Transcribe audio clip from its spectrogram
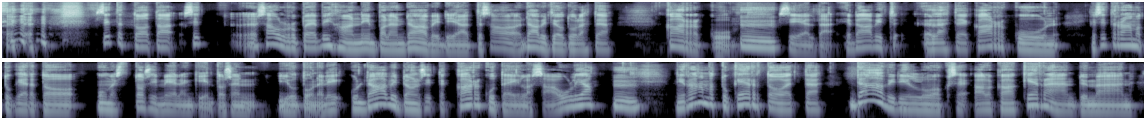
Sitten tuota, sit Saul rupeaa vihaan niin paljon Davidia, että David joutuu lähteä karkuun mm. sieltä. Ja David lähtee karkuun ja sitten Raamattu kertoo mun mielestä tosi mielenkiintoisen jutun. Eli kun David on sitten karkuteilla Saulia, Mm. niin Raamattu kertoo, että Davidin luokse alkaa kerääntymään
